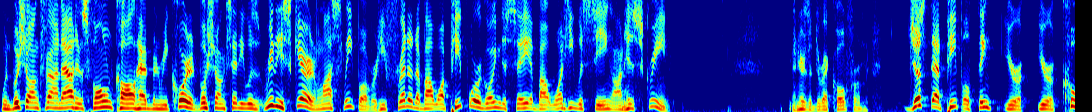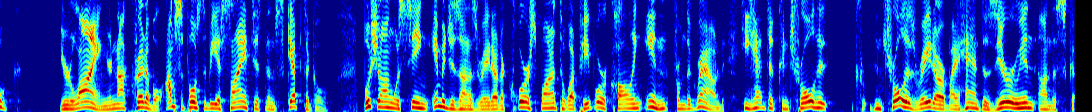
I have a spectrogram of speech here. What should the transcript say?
When Bushong found out his phone call had been recorded, Bushong said he was really scared and lost sleep over it. He fretted about what people were going to say about what he was seeing on his screen. And here's a direct quote from him. Just that people think you're a, you're a kook you're lying. You're not credible. I'm supposed to be a scientist and skeptical. Bushong was seeing images on his radar that corresponded to what people were calling in from the ground. He had to control his control his radar by hand to zero in on the sky,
